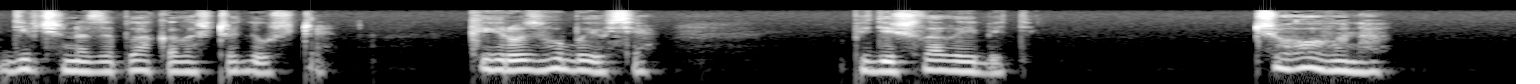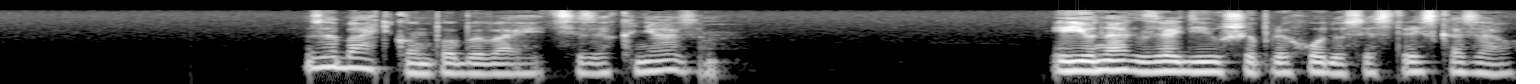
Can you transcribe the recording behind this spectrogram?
Дівчина заплакала ще дужче. Кий розгубився. Підійшла Либідь. Чого вона? За батьком побивається, за князем. І юнак, зрадівши приходу сестри, сказав:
